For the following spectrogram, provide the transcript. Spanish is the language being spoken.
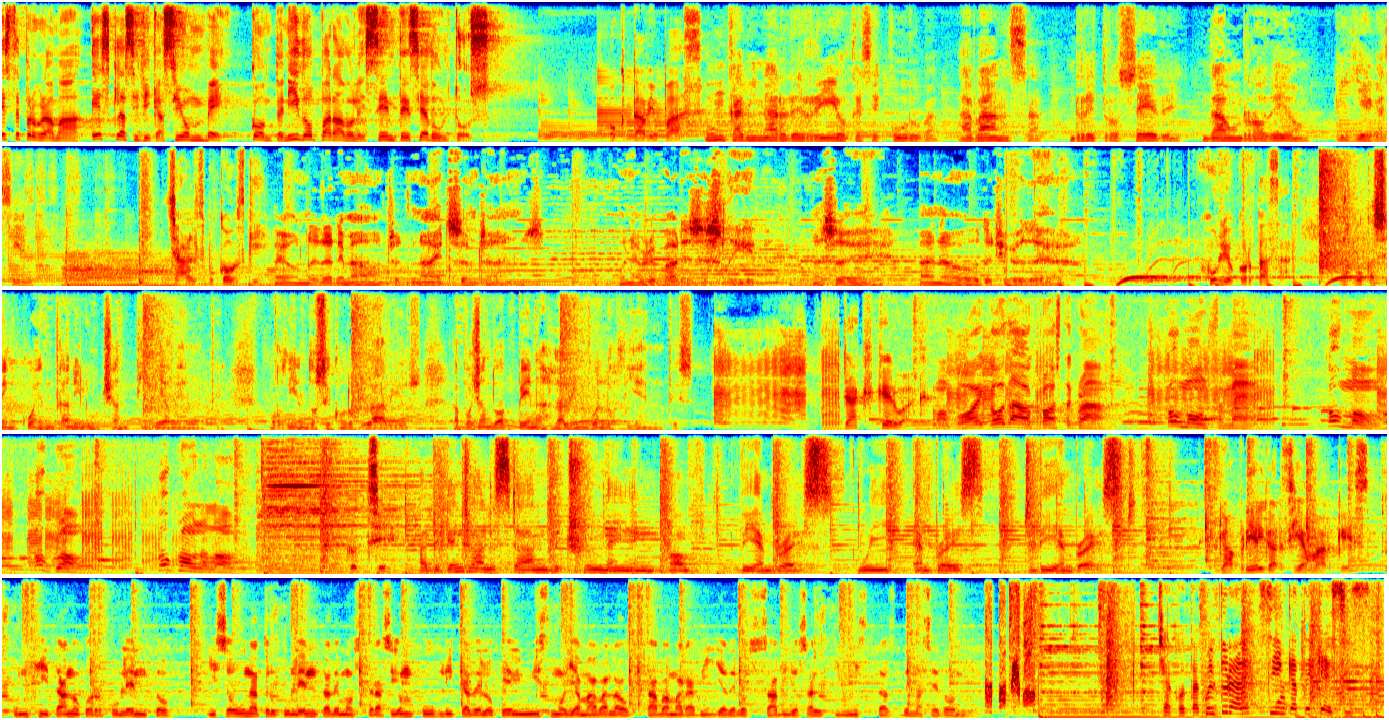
Este programa es clasificación B, contenido para adolescentes y adultos. Octavio Paz. Un caminar de río que se curva, avanza, retrocede, da un rodeo y llega siempre. Charles Bukowski. I only let him out at night sometimes, when everybody's asleep. I say, I know that you're there. Julio Cortázar. Las bocas se encuentran y luchan tibiamente, mordiéndose con los labios, apoyando apenas la lengua en los dientes. Jack Kerouac. Come on, boy, go thou across the ground. Go moan for man. Go moan. Go groan. Go groan alone. Gautier. I begin to understand the true meaning of the embrace. We embrace to be embraced. Gabriel García Márquez. Un gitano corpulento hizo una truculenta demostración pública de lo que él mismo llamaba la octava maravilla de los sabios alquimistas de Macedonia. Chacota Cultural sin catequesis.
